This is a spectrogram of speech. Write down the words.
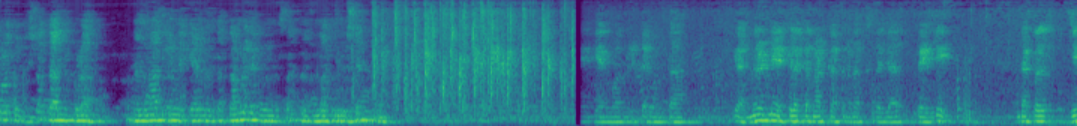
ಕೊಡ್ಬೇಕು ಇಷ್ಟೊತ್ತಾದ್ರೂ ಕೂಡ ನನ್ನ ಮಾತುಗಳನ್ನ ಕೇಳಿದಂಥ ತಮ್ಮೆಲ್ಲರಿಗೂ ಒಂದು ಸಹ ನನ್ನ ಮಾತು ಮುಗಿಸ್ತೇನೆ ನಡೀತಾ ಈ ಹನ್ನೆರಡನೇ ಅಖಿಲ ಕರ್ನಾಟಕ ಕನ್ನಡ ಸಭೆಯಲ್ಲಿ ಡಾಕ್ಟರ್ ಜಿ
